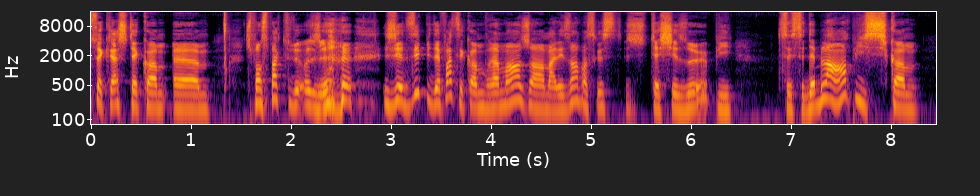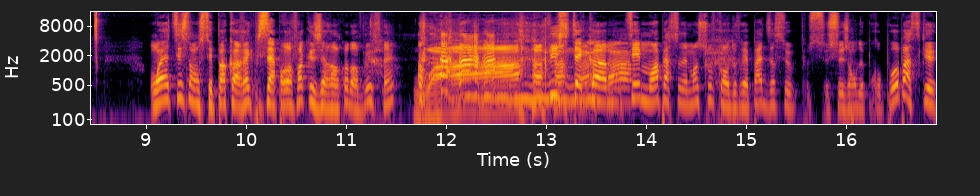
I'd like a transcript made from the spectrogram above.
Fait que là, j'étais comme, euh, je pense pas que tu, j'ai dit, puis des fois, c'est comme vraiment, genre, malaisant parce que j'étais chez eux, puis c'est, c'est des blancs, puis je suis comme, ouais, tu sais, on- c'est pas correct. Puis c'est la première fois que je les rencontre en plus, hein. Wow! Puis j'étais comme, tu sais, moi, personnellement, je trouve qu'on devrait pas dire ce, ce, ce genre de propos parce que,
